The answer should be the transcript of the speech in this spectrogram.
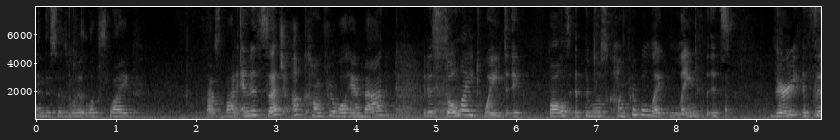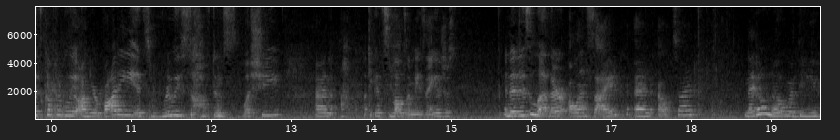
And this is what it looks like across the body. And it's such a comfortable handbag. It is so lightweight. It falls at the most comfortable like length. It's very, it sits comfortably on your body. It's really soft and slushy. And like, it smells amazing. It's just and it is leather all inside and outside. And I don't know where the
